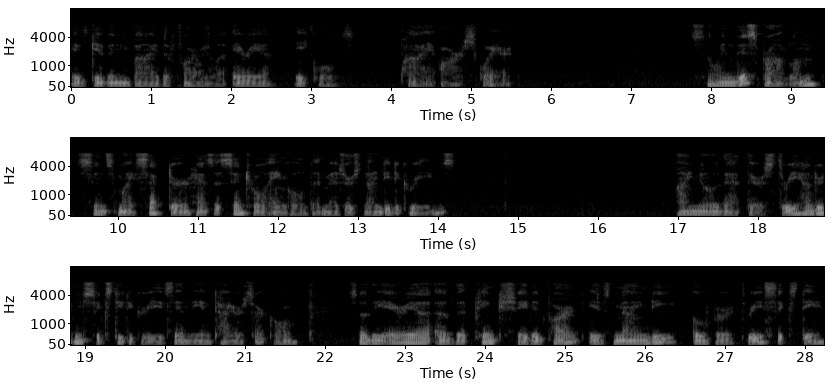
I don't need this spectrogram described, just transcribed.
is given by the formula area equals pi r squared. So in this problem, since my sector has a central angle that measures 90 degrees, I know that there's 360 degrees in the entire circle. So the area of the pink shaded part is 90 over 360.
